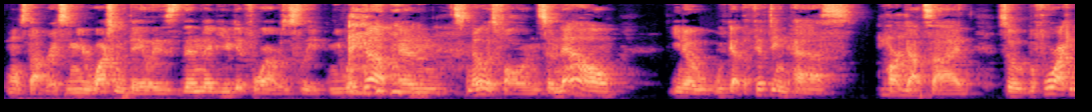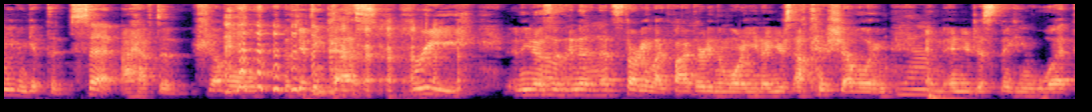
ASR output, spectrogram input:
won't stop racing. You're watching the dailies. Then maybe you get four hours of sleep and you wake up and snow has fallen. So now, you know, we've got the 15 pass parked Yeah. outside. So before I can even get to set, I have to shovel the 15 pass free. And, you know, so Oh, and that, that's starting at like 5.30 in the morning, you know, and you're just out there shoveling Yeah. and, and you're just thinking, what,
